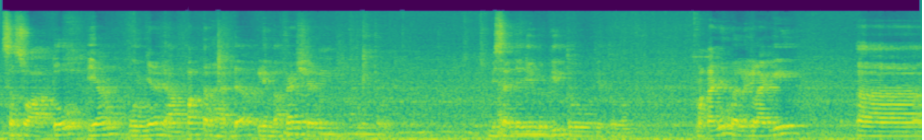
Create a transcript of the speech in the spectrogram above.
sesuatu yang punya dampak terhadap limbah fashion gitu. bisa jadi begitu gitu. Loh makanya balik lagi eh,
